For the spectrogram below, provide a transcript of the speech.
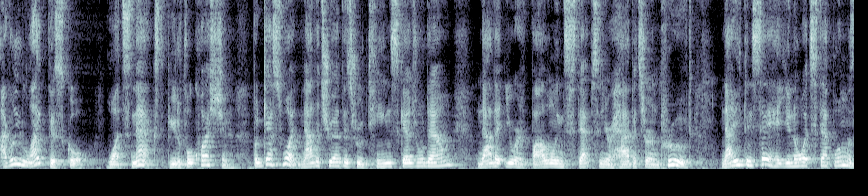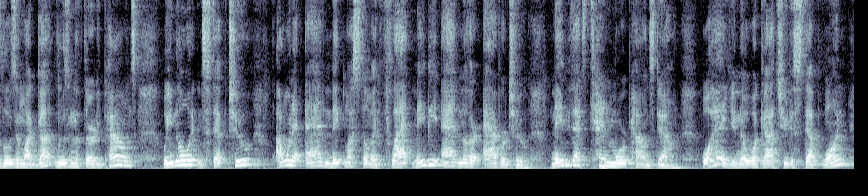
I really like this goal. What's next? Beautiful question. But guess what? Now that you have this routine schedule down, now that you are following steps and your habits are improved, now you can say, hey, you know what? Step one was losing my gut, losing the 30 pounds. Well, you know what? In step two, I want to add make my stomach flat, maybe add another ab or two. Maybe that's 10 more pounds down. Well, hey, you know what got you to step one?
